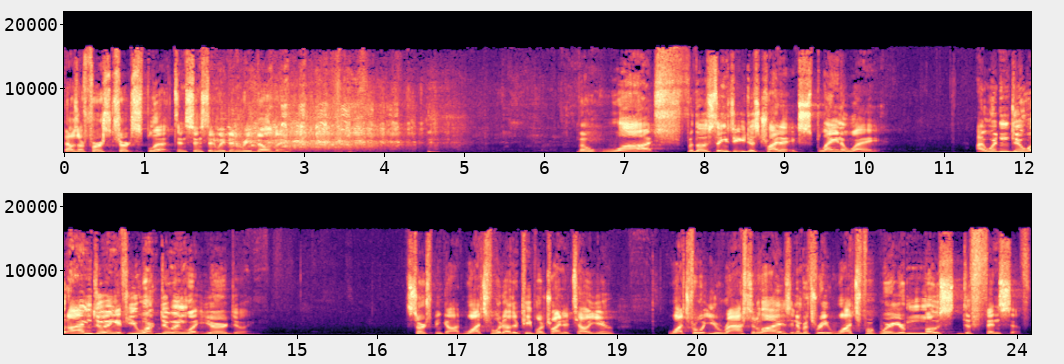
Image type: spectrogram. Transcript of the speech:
That was our first church split, and since then we've been rebuilding. but watch for those things that you just try to explain away. I wouldn't do what I'm doing if you weren't doing what you're doing. Search me, God. Watch for what other people are trying to tell you. Watch for what you rationalize. And number three, watch for where you're most defensive.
